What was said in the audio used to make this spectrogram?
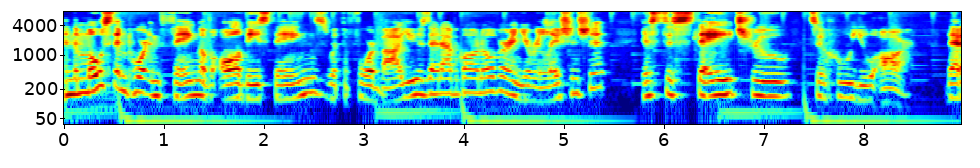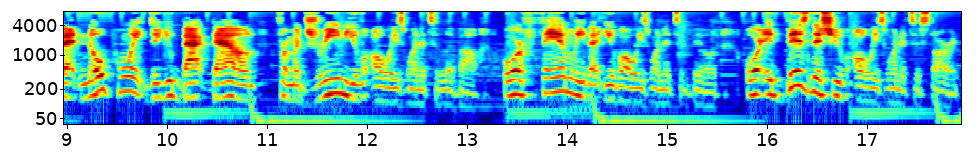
And the most important thing of all these things with the four values that I've gone over in your relationship is to stay true to who you are. That at no point do you back down from a dream you've always wanted to live out, or a family that you've always wanted to build, or a business you've always wanted to start,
